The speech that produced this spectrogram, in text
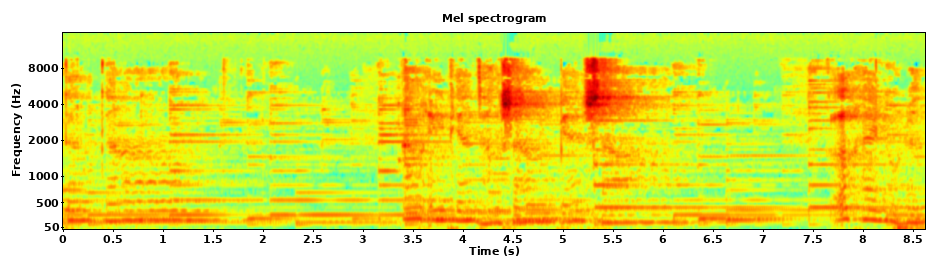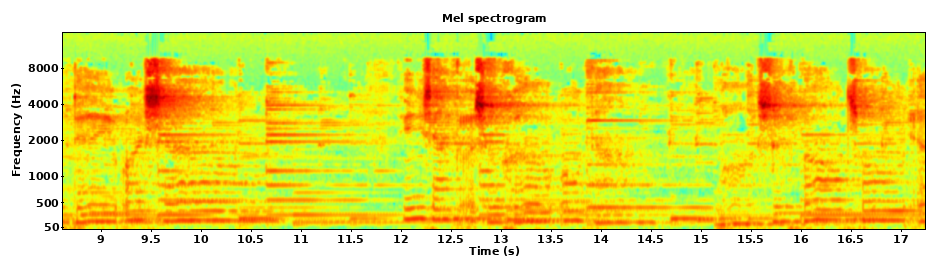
得高？当一天早上变少，可还有人对我笑，停下歌声和舞蹈。是否重要？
